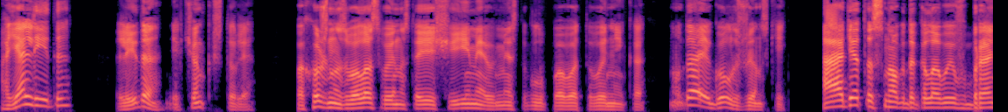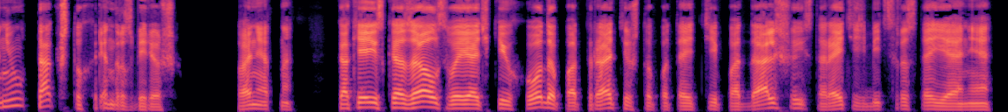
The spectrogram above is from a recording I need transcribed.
«А я Лида», Лида? Девчонка, что ли? Похоже, назвала свое настоящее имя вместо глуповатого ника. Ну да, и голос женский. А одета с ног до головы в броню, так что хрен разберешь. Понятно. Как я и сказал, свои очки хода потратьте, чтобы отойти подальше, и старайтесь бить с расстояния,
